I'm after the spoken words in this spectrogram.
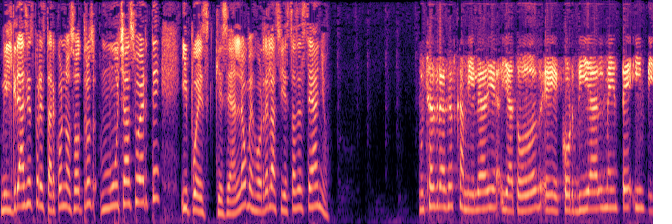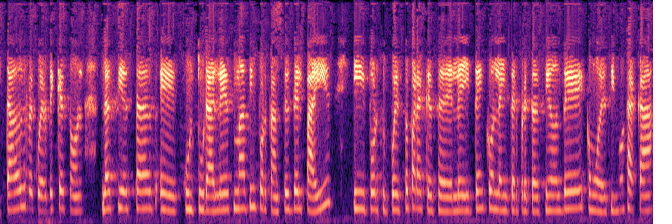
mil gracias por estar con nosotros, mucha suerte y pues que sean lo mejor de las fiestas este año. Muchas gracias Camila y a todos eh, cordialmente invitados. Recuerde que son las fiestas eh, culturales más importantes del país y por supuesto para que se deleiten con la interpretación de, como decimos acá,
